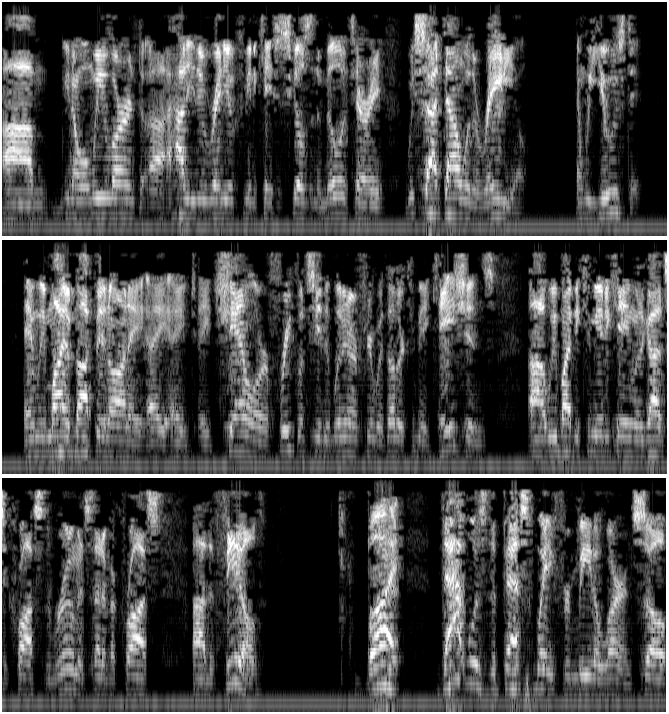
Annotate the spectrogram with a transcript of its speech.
Um, you know, when we learned uh, how to do radio communication skills in the military, we sat down with a radio and we used it. And we might have not been on a, a, a channel or a frequency that would interfere with other communications. Uh, we might be communicating with the guy that's across the room instead of across uh, the field. But that was the best way for me to learn. So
